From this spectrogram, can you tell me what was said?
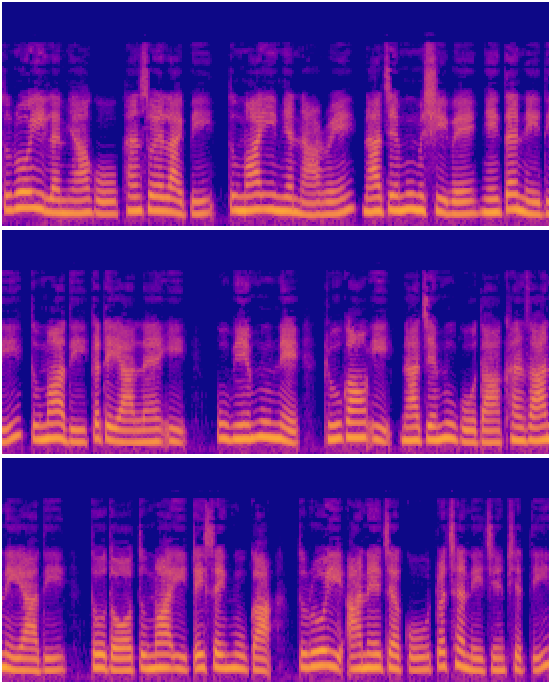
သူတို့၏လက်များကိုဖမ်းဆွဲလိုက်ပြီးသူမ၏မျက်နှာတွင် နာကျင်မှုမရှိဘဲငြိမ်သက်နေသည်သူမသည်ကတရာလန်း၏ ပူပြင်းမှုနှင့်ဒူးကောင်း၏နာကျင်မှုကိုသာခံစားနေရသည်သို့သောသူမ၏တိတ်ဆိတ်မှုက သူတို့၏အားနည်းချက်ကို တွက်ချက်နေခြင်းဖြစ်သည်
